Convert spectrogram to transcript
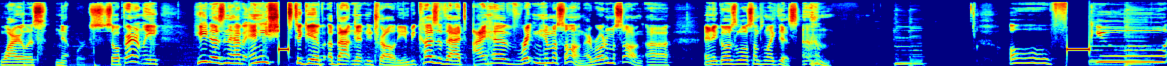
wireless networks. So apparently, he doesn't have any shit to give about net neutrality. And because of that, I have written him a song. I wrote him a song. Uh, and it goes a little something like this Oh, f you,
